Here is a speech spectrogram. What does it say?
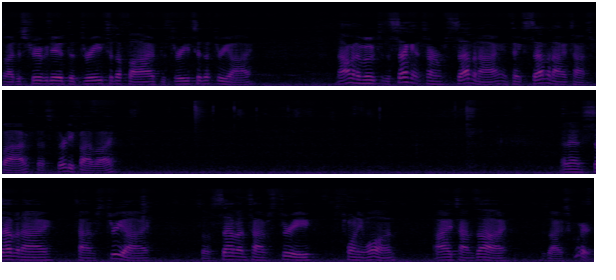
So I distributed the 3 to the 5, the 3 to the 3i. Now I'm going to move to the second term, 7i, and take 7i times 5, that's 35i. And then 7i times 3i, so 7 times 3 is 21, i times i is i squared.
